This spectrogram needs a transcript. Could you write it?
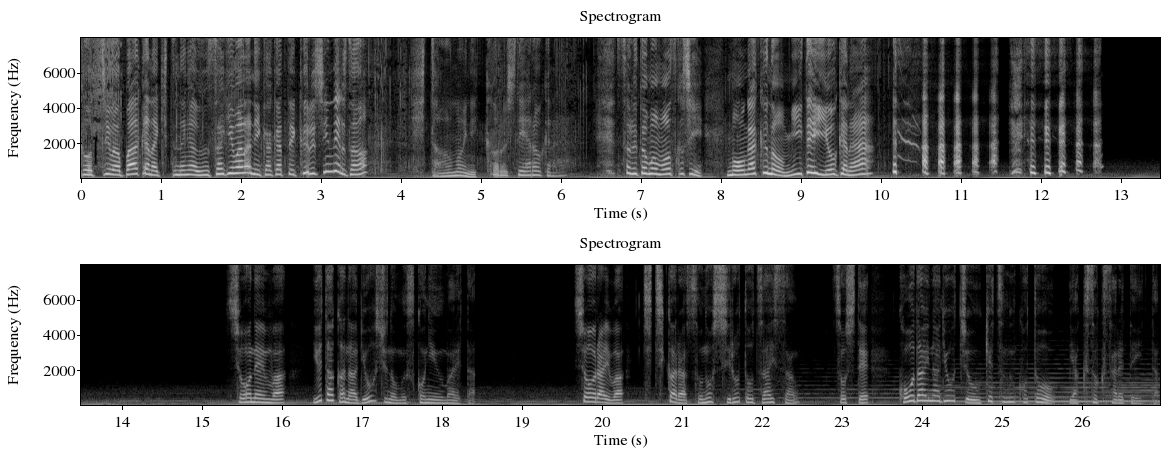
こっちはバカな狐がウサギ罠にかかって苦しんでるぞ。一思いに殺してやろうかな。それとももう少しもがくのを見ていようかな。少年は豊かな領主の息子に生まれた。将来は父からその城と財産そして広大な領地を受け継ぐことを約束されていた。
